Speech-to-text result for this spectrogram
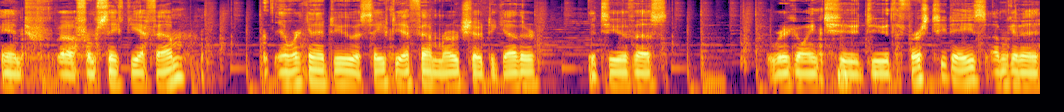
and uh, from Safety FM. And we're going to do a Safety FM roadshow together, the two of us. We're going to do the first two days. I'm going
